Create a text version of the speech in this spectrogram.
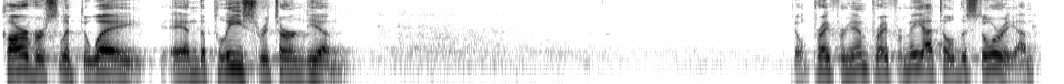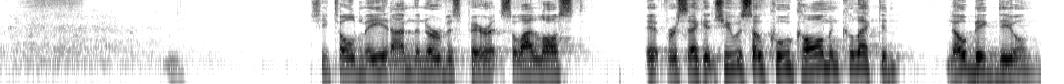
Carver slipped away and the police returned him. Don't pray for him, pray for me. I told the story. I'm, she told me, and I'm the nervous parent, so I lost it for a second. She was so cool, calm, and collected. No big deal.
